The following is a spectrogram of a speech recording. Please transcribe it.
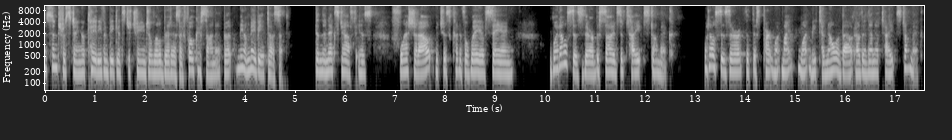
It's interesting. Okay, it even begins to change a little bit as I focus on it, but you know, maybe it doesn't. Then the next step is flesh it out, which is kind of a way of saying, what else is there besides a tight stomach? What else is there that this part might want me to know about other than a tight stomach?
